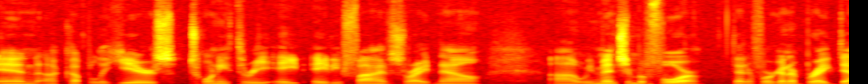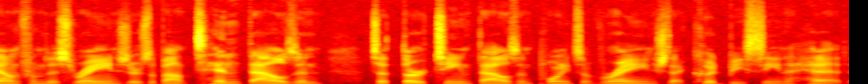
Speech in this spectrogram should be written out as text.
in a couple of years. 23,885s right now. Uh, we mentioned before that if we're going to break down from this range, there's about 10,000 to 13,000 points of range that could be seen ahead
